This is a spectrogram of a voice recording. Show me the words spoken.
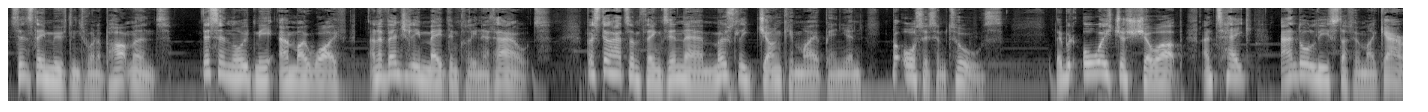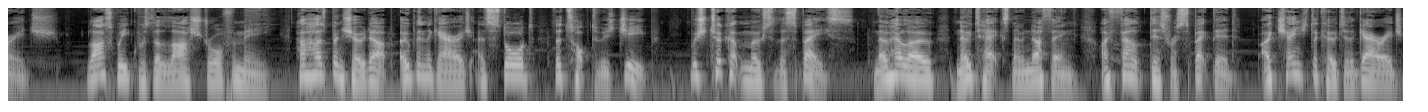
since they moved into an apartment. This annoyed me and my wife and eventually made them clean it out. But still had some things in there, mostly junk in my opinion, but also some tools. They would always just show up and take and or leave stuff in my garage. Last week was the last straw for me. Her husband showed up, opened the garage and stored the top to his Jeep, which took up most of the space. No hello, no text, no nothing. I felt disrespected. I changed the code to the garage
